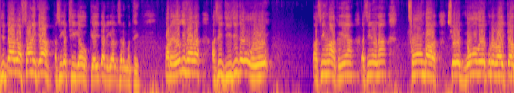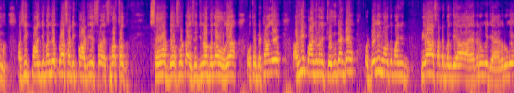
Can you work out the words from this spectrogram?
ਜਿੱਦਾਂ ਵੀ ਅਫਸਰਾਂ ਨੇ ਕਿਹਾ, ਅਸੀਂ ਕਿਹਾ, ਠੀਕ ਹੈ, ਓਕੇ ਜੀ, ਤੁਹਾਡੀ ਗੱਲ ਸਿਰ ਮੱਥੇ। ਪਰ ਇਹ ਕੀ ਫਾਇਦਾ? ਅਸੀਂ ਜੀ ਜੀ ਤੇ ਹੋਏ ਹੋਏ। ਅਸੀਂ ਹੁਣ ਹੱਕ ਗਏ ਆ ਅਸੀਂ ਨਾ ਸੋਮਵਾਰ, ਸਵੇਰੇ 9 ਵਜੇ ਪੂਰਾ ਰਾਈਟ ਟਾਈਮ ਅਸੀਂ ਪੰਜ ਬੰਦੇ ਪਲੱਸ ਸਾਡੀ ਪਾਰਟੀ ਦੇ ਸਮਰਥਕ। 100 200 250 ਜਿੰਨਾ ਬੰਦਾ ਹੋ ਗਿਆ ਉੱਥੇ ਬੈਠਾਂਗੇ। ਅਸੀਂ ਪੰਜ ਬੰਦੇ 24 ਘੰਟੇ ਉਹ ਡੇਲੀ 9 ਤੋਂ 5 50 60 ਬੰਦੇ ਆਇਆ ਕਰੂਗੇ ਜਾਇਆ ਕਰੂਗੇ।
